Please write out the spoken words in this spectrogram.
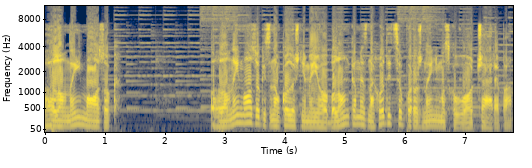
Головний мозок. Головний мозок із навколишніми його оболонками знаходиться в порожнині мозкового черепа.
